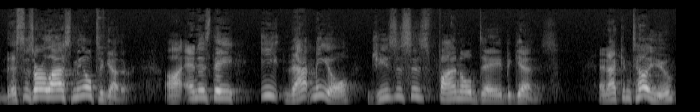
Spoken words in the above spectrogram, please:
this is our last meal together. Uh, and as they eat that meal, Jesus' final day begins. And I can tell you,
